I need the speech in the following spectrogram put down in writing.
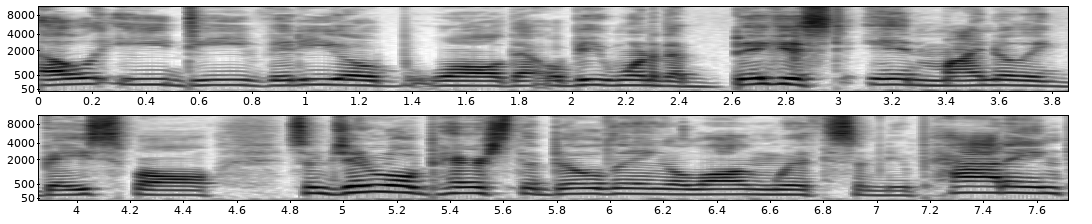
LED video wall that will be one of the biggest in minor league baseball. Some general repairs to the building, along with some new padding,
